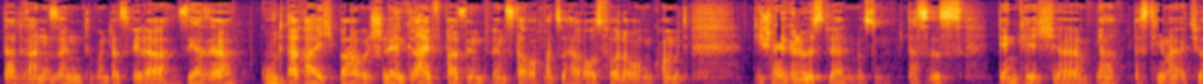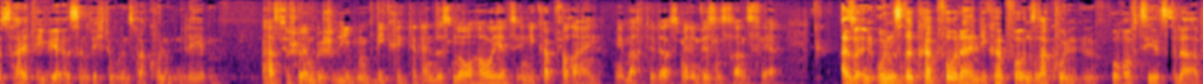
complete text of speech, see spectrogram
da dran sind und dass wir da sehr, sehr gut erreichbar und schnell greifbar sind, wenn es da auch mal zu Herausforderungen kommt, die schnell gelöst werden müssen. Das ist, denke ich, äh, ja, das Thema At Your wie wir es in Richtung unserer Kunden leben. Hast du schön beschrieben, wie kriegt ihr denn das Know-how jetzt in die Köpfe rein? Wie macht ihr das mit dem Wissenstransfer? Also in unsere Köpfe oder in die Köpfe unserer Kunden? Worauf zielst du da ab?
